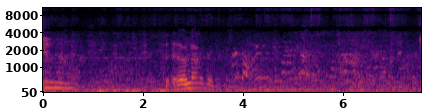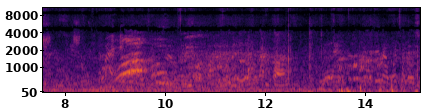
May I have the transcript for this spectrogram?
So,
